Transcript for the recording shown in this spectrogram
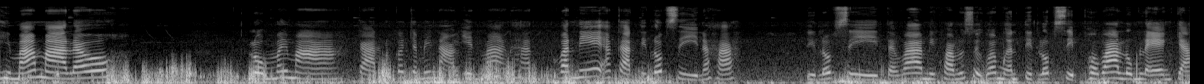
หิมะมาแล้ว ลมไม่มาอากาศก็จะไม่หนาวเย็นมากนะคะ วันนี้อากาศติดลบสี่นะคะ ติดลบสี่แต่ว่ามีความรู้สึกว่าเหมือนติดลบสิบเพราะว่าลมแรงจ้ะ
